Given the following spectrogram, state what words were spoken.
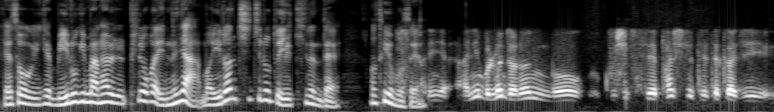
계속 이게 미루기만 할 필요가 있느냐? 뭐 이런 취지로도 읽히는데 어떻게 보세요? 아니 아니 물론 저는 뭐 90세 80세 될 때까지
